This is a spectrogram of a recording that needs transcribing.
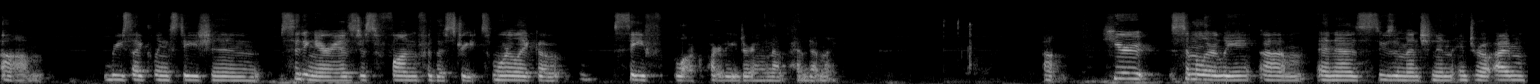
um, recycling station, sitting areas, just fun for the streets, more like a safe block party during that pandemic. Um, here, similarly, um, and as Susan mentioned in the intro, I'm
